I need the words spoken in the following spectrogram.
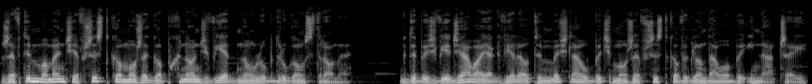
że w tym momencie wszystko może go pchnąć w jedną lub drugą stronę. Gdybyś wiedziała, jak wiele o tym myślał, być może wszystko wyglądałoby inaczej,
